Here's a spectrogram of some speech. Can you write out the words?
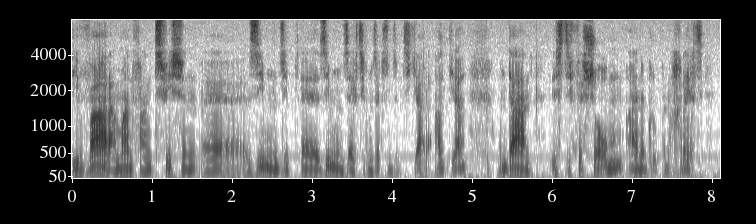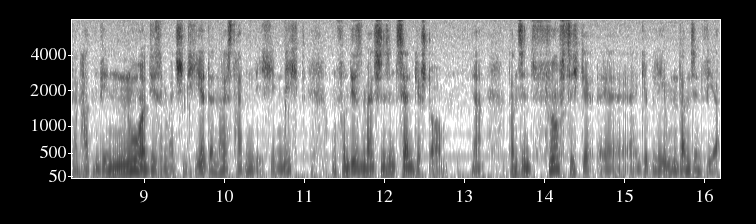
die war am Anfang zwischen äh, 77, äh, 67 und 76 Jahre alt. Ja? Und dann ist sie verschoben, eine Gruppe nach rechts. Dann hatten wir nur diese Menschen hier, den Rest hatten wir hier nicht. Und von diesen Menschen sind 10 gestorben. Ja? Dann sind 50 ge äh, geblieben, dann sind wir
